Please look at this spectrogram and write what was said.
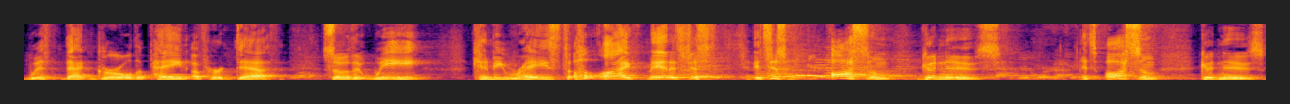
with that girl the pain of her death so that we can be raised to life. Man, it's just, it's just awesome good news. It's awesome good news.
